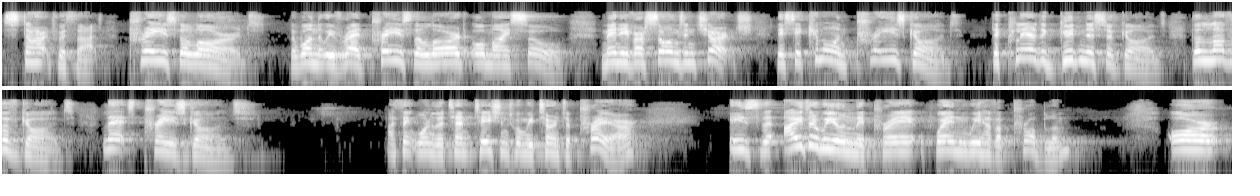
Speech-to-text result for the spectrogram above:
start with that. Praise the Lord. The one that we've read, praise the Lord, O my soul. Many of our songs in church, they say, come on, praise God. Declare the goodness of God, the love of God. Let's praise God. I think one of the temptations when we turn to prayer is that either we only pray when we have a problem, Or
